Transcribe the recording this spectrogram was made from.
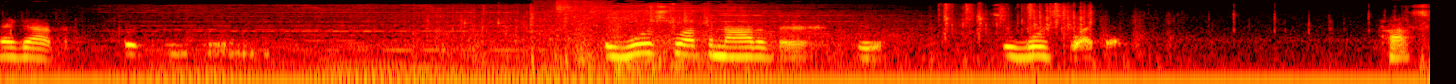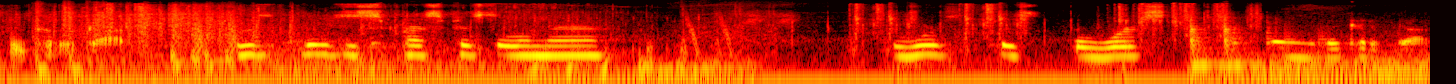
I got the worst weapon out of there. The worst weapon. Possibly could have got. There was, a suppressed pistol in there. The worst, the worst thing I could have got.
